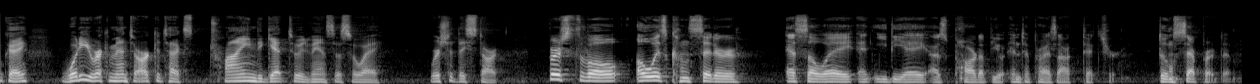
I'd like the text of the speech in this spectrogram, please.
Okay. What do you recommend to architects trying to get to advanced SOA? Where should they start? First of all, always consider SOA and EDA as part of your enterprise architecture. Don't separate them.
